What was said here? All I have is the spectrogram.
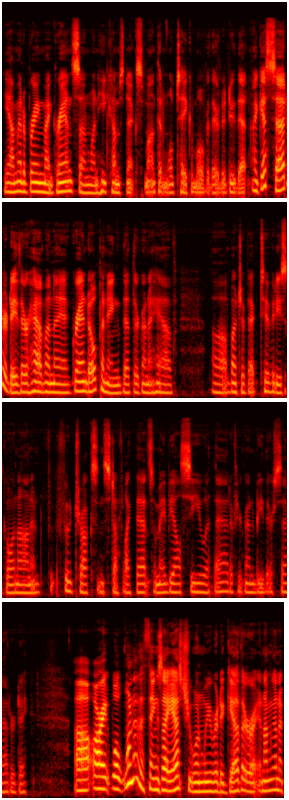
Yeah, I'm going to bring my grandson when he comes next month, and we'll take him over there to do that. I guess Saturday they're having a grand opening that they're going to have uh, a bunch of activities going on and f- food trucks and stuff like that. So maybe I'll see you at that if you're going to be there Saturday. Uh, all right. Well, one of the things I asked you when we were together, and I'm going to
